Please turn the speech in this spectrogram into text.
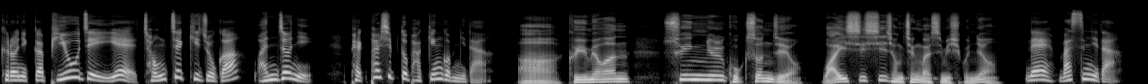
그러니까 BOJ의 정책 기조가 완전히 180도 바뀐 겁니다. 아, 그 유명한 수익률 곡선 제어, YCC 정책 말씀이시군요. 네, 맞습니다.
